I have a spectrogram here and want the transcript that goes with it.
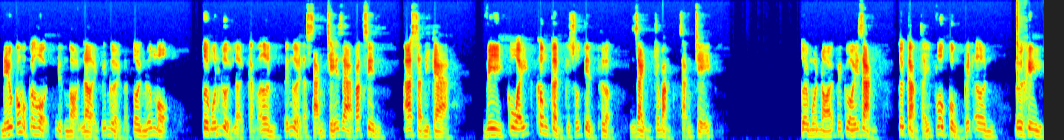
Nếu có một cơ hội được ngỏ lời với người mà tôi ngưỡng mộ, tôi muốn gửi lời cảm ơn tới người đã sáng chế ra vaccine AstraZeneca vì cô ấy không cần cái số tiền thưởng dành cho bằng sáng chế. Tôi muốn nói với cô ấy rằng tôi cảm thấy vô cùng biết ơn đôi khi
